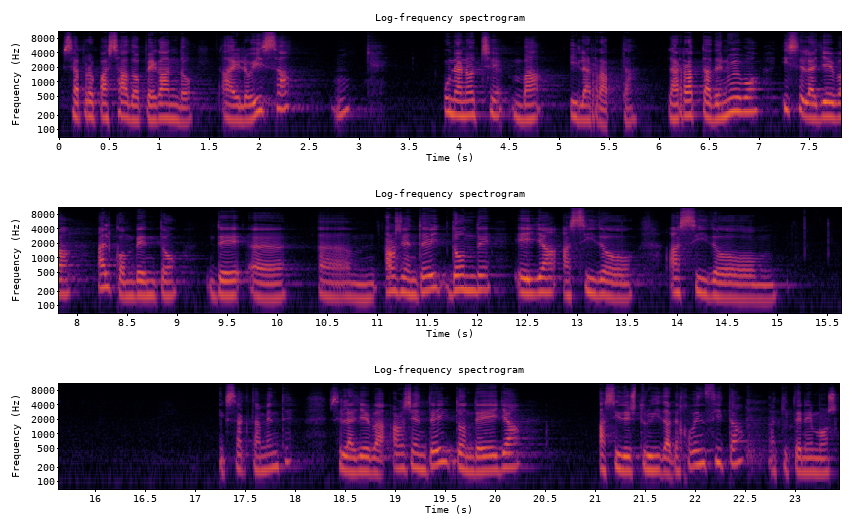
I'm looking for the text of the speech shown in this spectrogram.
se ha propasado pegando a Eloísa. Una noche va y la rapta. La rapta de nuevo y se la lleva al convento de eh, eh, Argenteuil, donde ella ha sido, ha sido exactamente, se la lleva a Argenteuil, donde ella ha sido instruida de jovencita. Aquí tenemos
